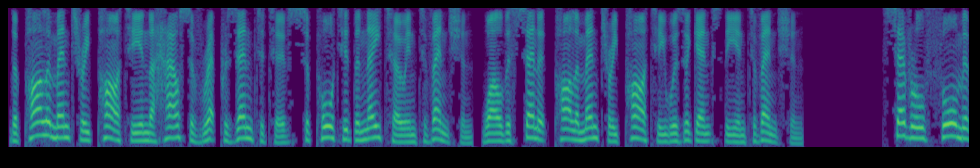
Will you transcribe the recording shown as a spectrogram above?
The parliamentary party in the House of Representatives supported the NATO intervention, while the Senate parliamentary party was against the intervention. Several former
